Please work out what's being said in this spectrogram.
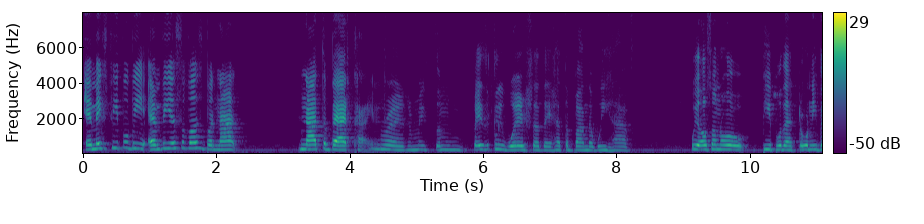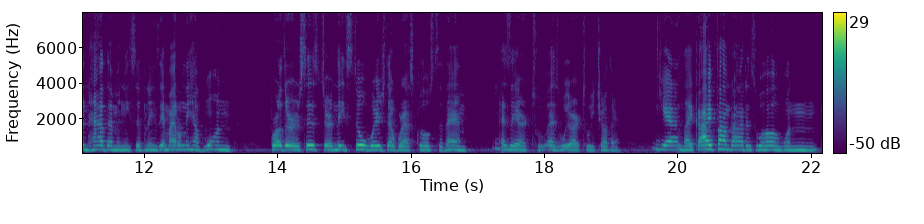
it makes people be envious of us but not not the bad kind. Right. It makes them basically wish that they had the bond that we have. We also know people that don't even have that many siblings. They might only have one brother or sister, and they still wish that we're as close to them mm-hmm. as they are to as we are to each other. Yeah. Like I found out as well when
